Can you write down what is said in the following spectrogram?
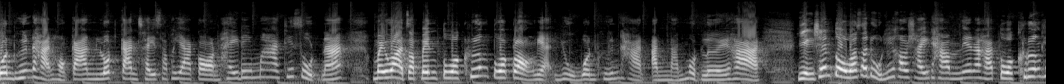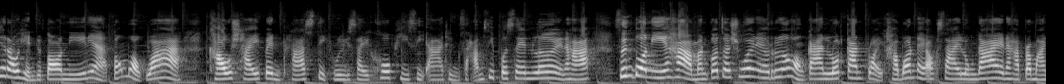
บนพื้นฐานของการลดการใช้ทรัพยากรให้ได้มากที่สุดนะไม่ว่าจะเป็นตัวเครื่องตัวกล่องเนี่ยอยู่บนพื้นฐานอันนั้นหมดเลยค่ะ อย่างเช่นตัววัสดุที่เขาใช้ทำเนี่ยนะคะตัวเครื่องที่เราเห็นอยู่ตอนนี้เนี่ยต้องบอกว่าเขาใช้เป็นพลาสติกรีไซเคิล PCR ถึง 30%เลยนะคะซึ่งตัวนี้ค่ะมันก็จะช่วยในเรื่องของการลดการปล่อยคาร์บอนไดออกไซด์ลงได้นะคะประมาณ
